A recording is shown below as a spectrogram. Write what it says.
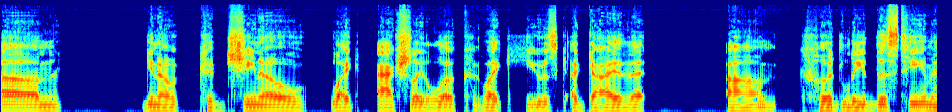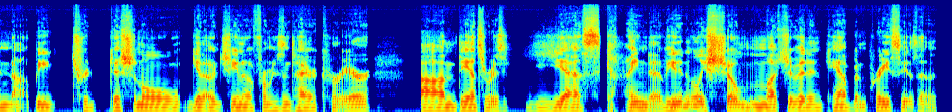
Um, you know, could Geno like actually look like he was a guy that um could lead this team and not be traditional, you know, Geno from his entire career? Um, the answer was yes, kind of. He didn't really show much of it in camp and preseason,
